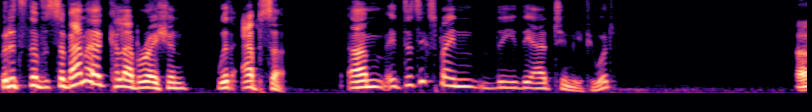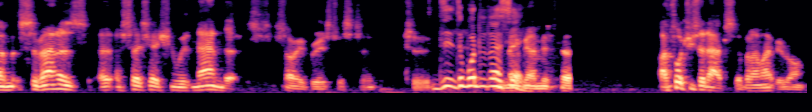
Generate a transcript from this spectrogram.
But it's the Savannah collaboration with ABSA. Um, it does explain the, the ad to me, if you would. Um, Savannah's uh, association with Nando's. Sorry, Bruce, just to. to what did I say? I misheard. I thought you said ABSA, but I might be wrong.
